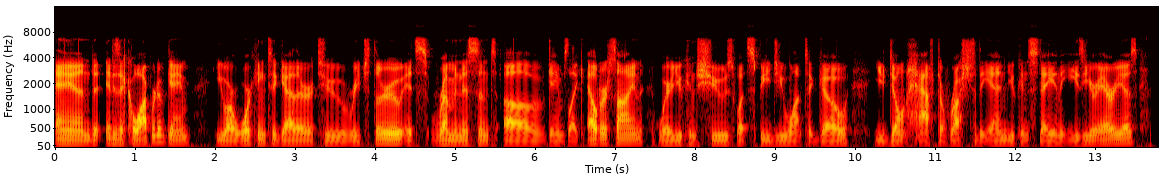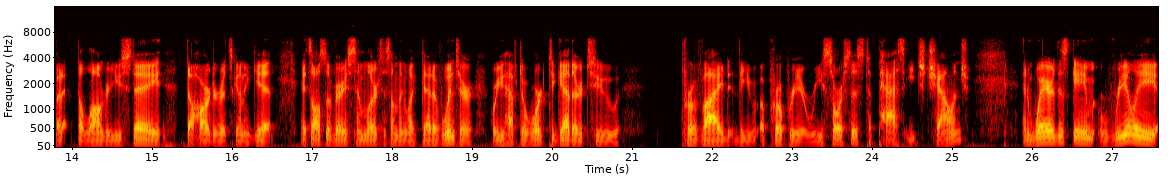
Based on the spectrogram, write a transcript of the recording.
and it is a cooperative game. You are working together to reach through. It's reminiscent of games like Elder Sign, where you can choose what speed you want to go you don't have to rush to the end. You can stay in the easier areas, but the longer you stay, the harder it's going to get. It's also very similar to something like Dead of Winter, where you have to work together to provide the appropriate resources to pass each challenge. And where this game really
